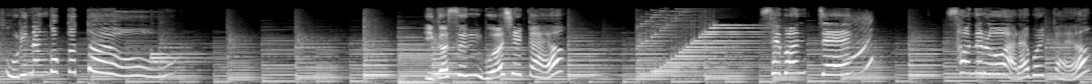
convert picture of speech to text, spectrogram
불이 난 것 같아요. 이것은 무엇일까요? 세 번째, 선으로 알아볼까요?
